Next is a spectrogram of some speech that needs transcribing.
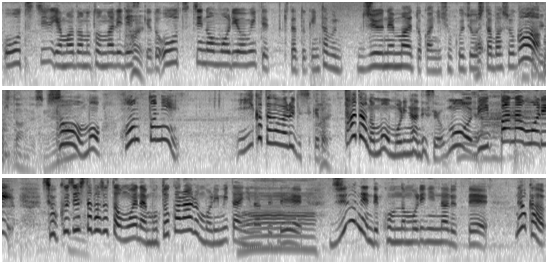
大土山田の隣ですけど、大土の森を見てきた時に多分10年前とかに食事をした場所ができたんですね。そうもう本当に言い方が悪いですけど、はい。ただのもう森なんですよ。もう立派な森。植樹した場所とは思えない元からある森みたいになっててあ10年でこんな森になるってなんか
